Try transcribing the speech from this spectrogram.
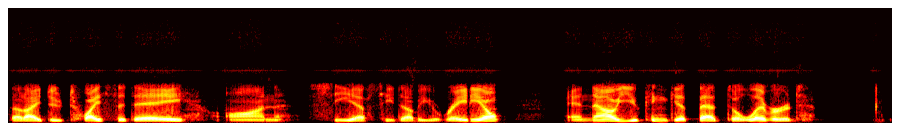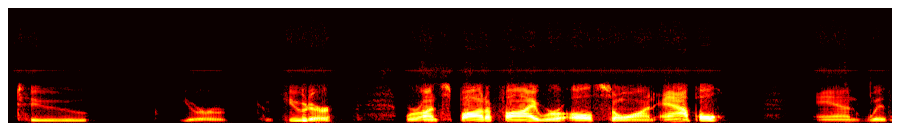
that I do twice a day on CFCW radio. And now you can get that delivered to your computer. We're on Spotify. We're also on Apple. And with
